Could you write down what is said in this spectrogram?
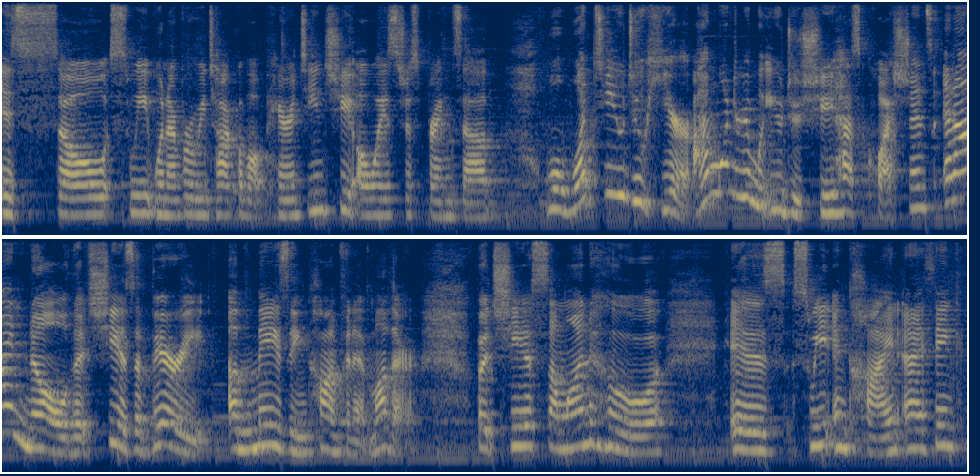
is so sweet. Whenever we talk about parenting, she always just brings up, "Well, what do you do here? I'm wondering what you do." She has questions, and I know that she is a very amazing, confident mother, but she is someone who is sweet and kind, and I think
